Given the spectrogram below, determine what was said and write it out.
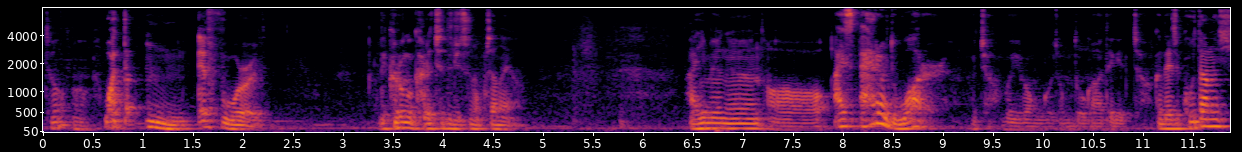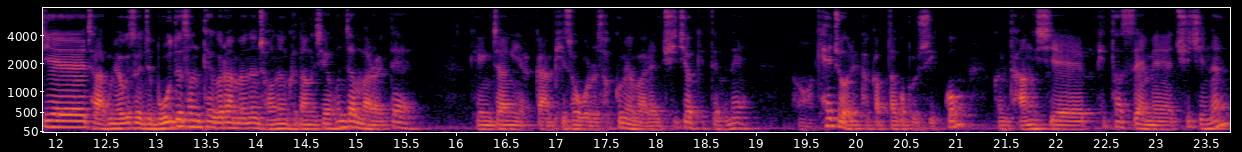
그렇죠? 어. what the 음, f word. 근데 그런 거 가르쳐 드릴 수는 없잖아요. 아니면은 어, I spattered water. 그렇죠. 뭐 되겠죠. 근데 이제 그 당시에 자 그럼 여기서 이제 모드 선택을 하면은 저는 그 당시에 혼잣말할 때 굉장히 약간 비속어를 섞으며 말한 취지였기 때문에 어, 캐주얼에 가깝다고 볼 수 있고 그럼 당시에 피터 쌤의 취지는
